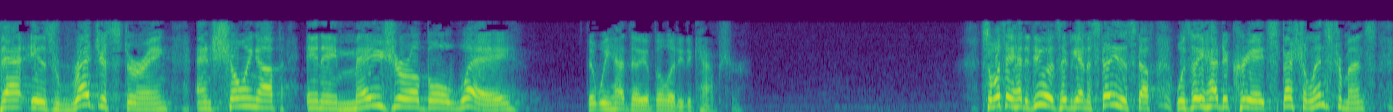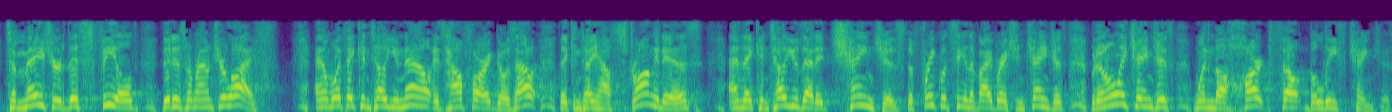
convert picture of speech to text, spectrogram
that is registering and showing up in a measurable way that we had the ability to capture. So what they had to do as they began to study this stuff was they had to create special instruments to measure this field that is around your life. And what they can tell you now is how far it goes out. They can tell you how strong it is, and they can tell you that it changes. The frequency and the vibration changes, but it only changes when the heartfelt belief changes.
